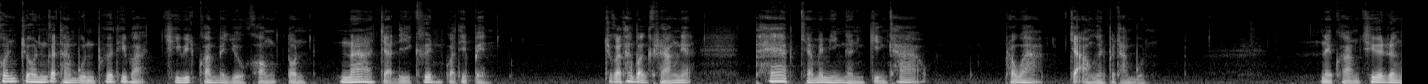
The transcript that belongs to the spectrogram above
คนจนก็ทำบุญเพื่อที่ว่าชีวิตความเป็นอยู่ของตนน่าจะดีขึ้นกว่าที่เป็น จนกระทั่งบางครั้งเนี่ยแทบจะไม่มีเงินกินข้าว เพราะว่าจะเอาเงินไปทำบุญ ในความเชื่อเรื่อง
